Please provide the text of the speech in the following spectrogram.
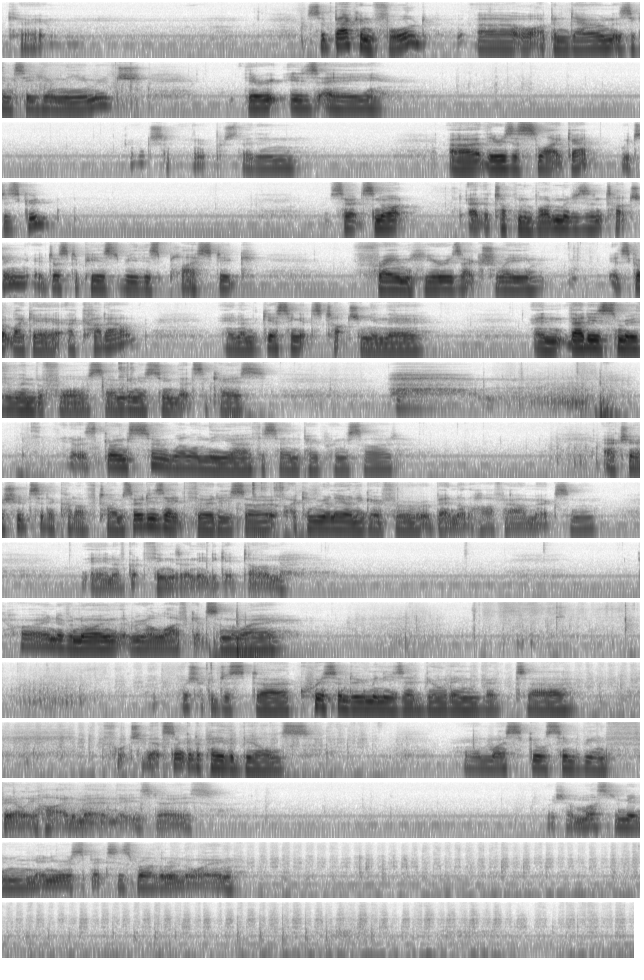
okay. So back and forward uh, or up and down as you can see here in the image. There is a, actually I'm going to push that in. Uh, there is a slight gap, which is good. So it's not at the top and the bottom, it isn't touching. It just appears to be this plastic frame here is actually, it's got like a, a cutout, and I'm guessing it's touching in there. And that is smoother than before, so I'm going to assume that's the case. It was going so well on the uh, the sandpapering side. Actually, I should set a cutoff time. So it is 8.30, so I can really only go for about another half hour maximum. And I've got things I need to get done. Kind of annoying that real life gets in the way. Wish I could just uh, quit and do mini Z building, but uh, unfortunately that's not going to pay the bills. And my skills seem to be in fairly high demand these days. Which I must admit in many respects is rather annoying.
